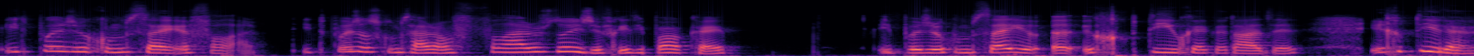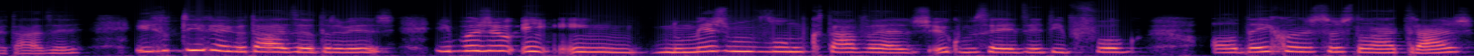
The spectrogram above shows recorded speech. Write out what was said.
E depois eu comecei a falar, e depois eles começaram a falar os dois, eu fiquei tipo, ok, e depois eu comecei, a, eu repeti o que é que eu estava a dizer, e repeti o que é que eu estava a dizer, e repeti o que é que eu estava a dizer outra vez. E depois eu, em, em, no mesmo volume que estava eu comecei a dizer tipo fogo, odeio quando as pessoas estão lá atrás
